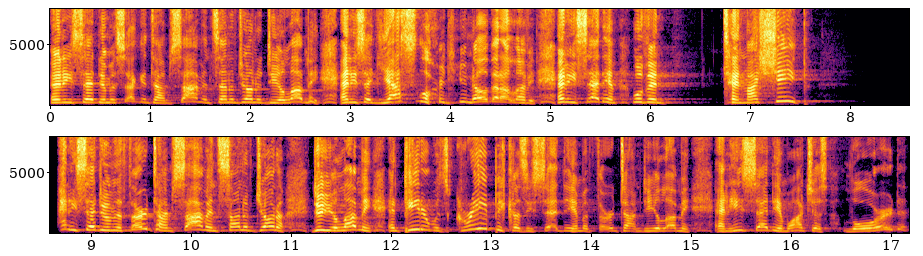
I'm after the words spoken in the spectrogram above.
And he said to him a second time, Simon, son of Jonah, do you love me? And he said, Yes, Lord, you know that I love you. And he said to him, Well, then tend my sheep. And he said to him the third time, Simon, son of Jonah, do you love me? And Peter was grieved because he said to him a third time, Do you love me? And he said to him, Watch us, Lord,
